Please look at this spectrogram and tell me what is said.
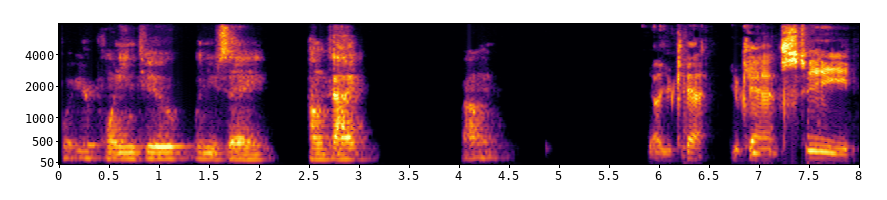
what you're pointing to when you say tongue tied? Yeah, you can't you can't see.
